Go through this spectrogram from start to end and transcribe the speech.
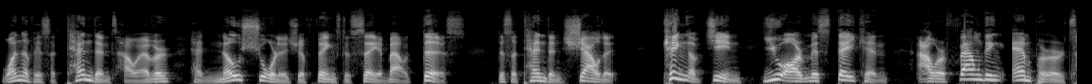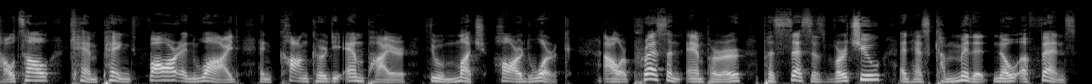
One of his attendants, however, had no shortage of things to say about this. This attendant shouted, King of Jin, you are mistaken. Our founding emperor Cao Cao campaigned far and wide and conquered the empire through much hard work. Our present emperor possesses virtue and has committed no offense.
